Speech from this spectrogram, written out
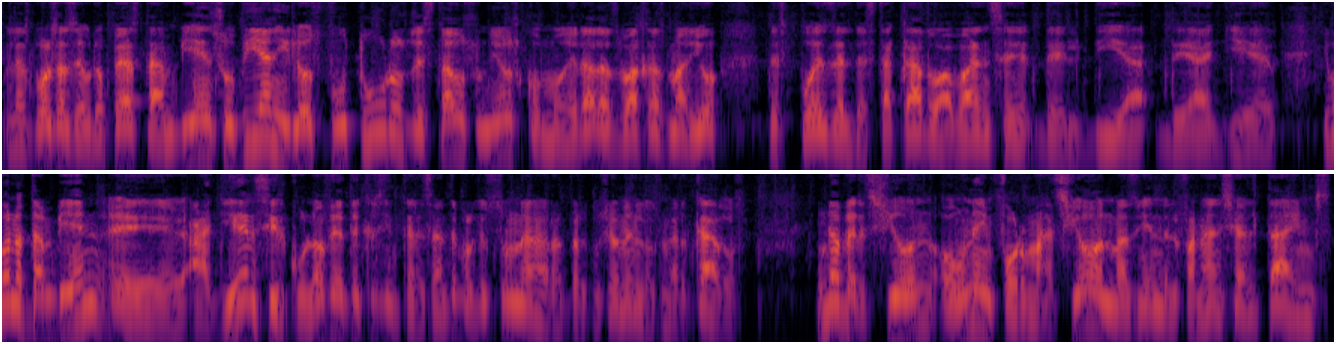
Las bolsas europeas también subían y los futuros de Estados Unidos con moderadas bajas, Mario, después del destacado avance del día de ayer. Y bueno, también eh, ayer circuló, fíjate que es interesante porque es una repercusión en los mercados una versión o una información más bien del Financial Times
